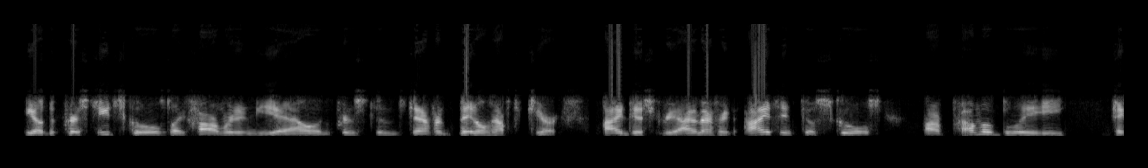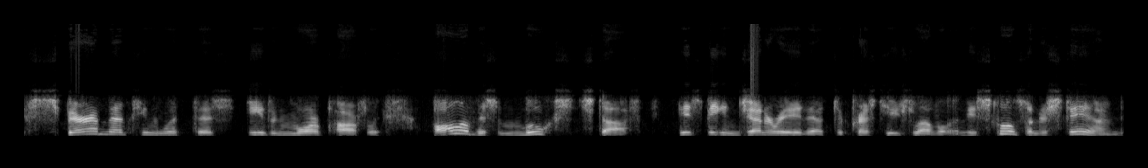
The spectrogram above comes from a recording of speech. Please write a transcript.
you know, the prestige schools like Harvard and Yale and Princeton and Stanford, they don't have to care. I disagree. I, I think those schools are probably experimenting with this even more powerfully. All of this MOOCs stuff is being generated at the prestige level, and these schools understand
